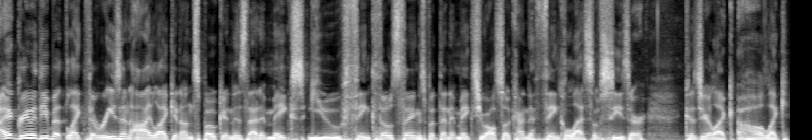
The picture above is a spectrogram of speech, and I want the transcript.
I agree with you, but like the reason I like it unspoken is that it makes you think those things, but then it makes you also kind of think less of Caesar. Because you're like, oh, like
